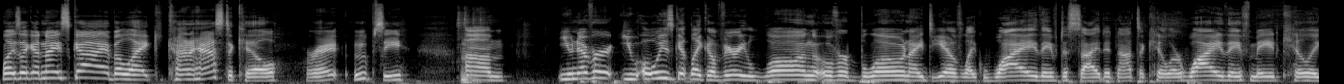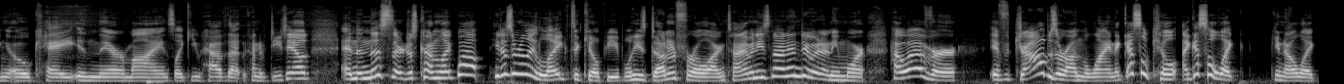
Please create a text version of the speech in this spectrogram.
well he's like a nice guy but like he kind of has to kill right? Oopsie. Um you never you always get like a very long overblown idea of like why they've decided not to kill or why they've made killing okay in their minds. Like you have that kind of detailed. And in this they're just kind of like well he doesn't really like to kill people. He's done it for a long time and he's not into it anymore. However if jobs are on the line i guess he'll kill i guess he'll like you know like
